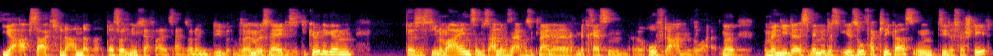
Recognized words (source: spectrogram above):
ihr absagst für eine andere. Das sollte nicht der Fall sein, sondern die soll immer wissen, hey, das ist die Königin, das ist die Nummer eins und das andere sind einfach so kleine Mätressen, äh, Hofdamen so halt. Ne? Und wenn die das, wenn du das ihr so verklickerst und sie das versteht,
